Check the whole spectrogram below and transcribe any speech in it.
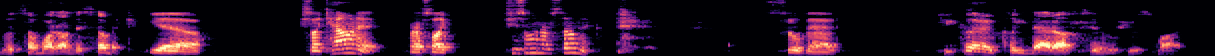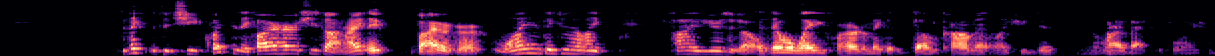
with someone on the stomach. Yeah. She's like, count it. Ref's like, she's on her stomach. so bad. She could have cleaned that up too if she was smart. Did they? Did she quit? Did they fire her? She's gone, right? They fired her Why didn't they do that like five years ago? because they were waiting for her to make a dumb comment like she did in the Ryback situation.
